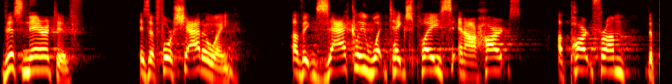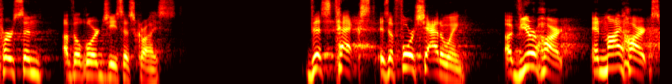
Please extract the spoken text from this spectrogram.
This narrative is a foreshadowing of exactly what takes place in our hearts apart from the person of the Lord Jesus Christ. This text is a foreshadowing of your heart and my heart's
